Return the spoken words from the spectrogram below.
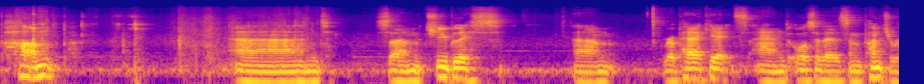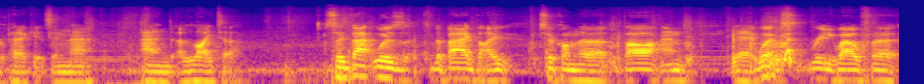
pump, and some tubeless um, repair kits and also there's some puncture repair kits in there and a lighter. So that was the bag that I took on the bar and yeah, it works really well for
